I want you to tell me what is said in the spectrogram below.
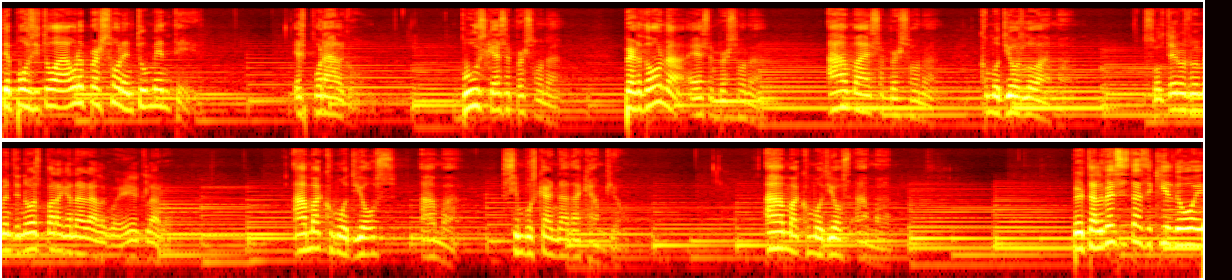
depositó a una persona en tu mente, es por algo. Busca a esa persona, perdona a esa persona ama a esa persona como Dios lo ama. Solteros nuevamente no es para ganar algo, eh, claro. Ama como Dios ama, sin buscar nada a cambio. Ama como Dios ama. Pero tal vez estás aquí el hoy,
